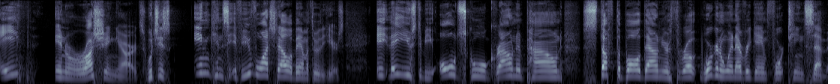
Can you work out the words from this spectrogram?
eighth in rushing yards, which is inconceivable. If you've watched Alabama through the years, it, they used to be old school, ground and pound, stuff the ball down your throat. We're going to win every game 14 7.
